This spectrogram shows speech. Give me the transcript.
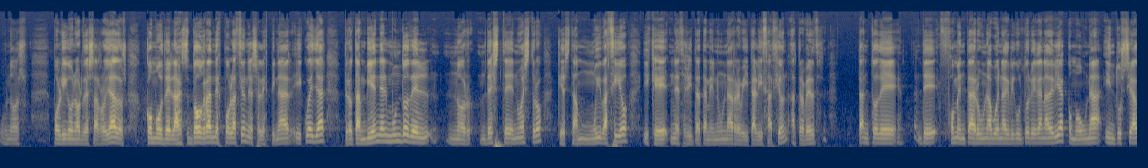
unos polígonos desarrollados, como de las dos grandes poblaciones, el Espinar y Cuellar, pero también el mundo del nordeste nuestro, que está muy vacío y que necesita también una revitalización a través tanto de, fomentar una buena agricultura y ganadería como una industria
